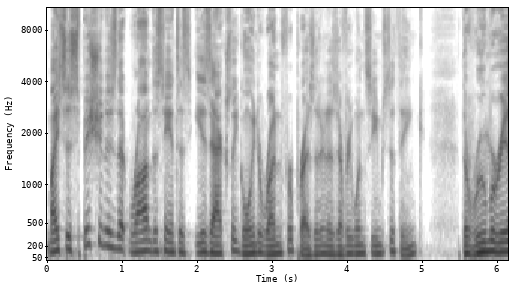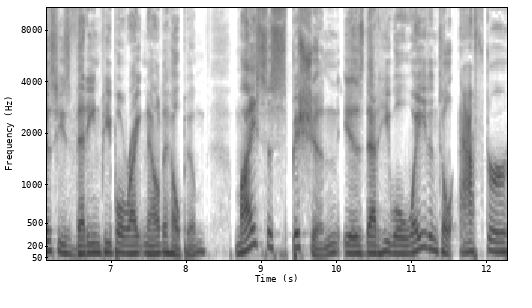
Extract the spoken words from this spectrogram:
My suspicion is that Ron DeSantis is actually going to run for president, as everyone seems to think. The rumor is he's vetting people right now to help him. My suspicion is that he will wait until after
